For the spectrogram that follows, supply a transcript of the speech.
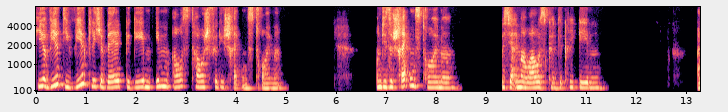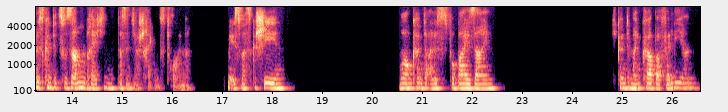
Hier wird die wirkliche Welt gegeben im Austausch für die Schreckensträume. Und diese Schreckensträume ist ja immer, wow, es könnte Krieg geben, alles könnte zusammenbrechen. Das sind ja Schreckensträume. Mir ist was geschehen, morgen könnte alles vorbei sein, ich könnte meinen Körper verlieren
